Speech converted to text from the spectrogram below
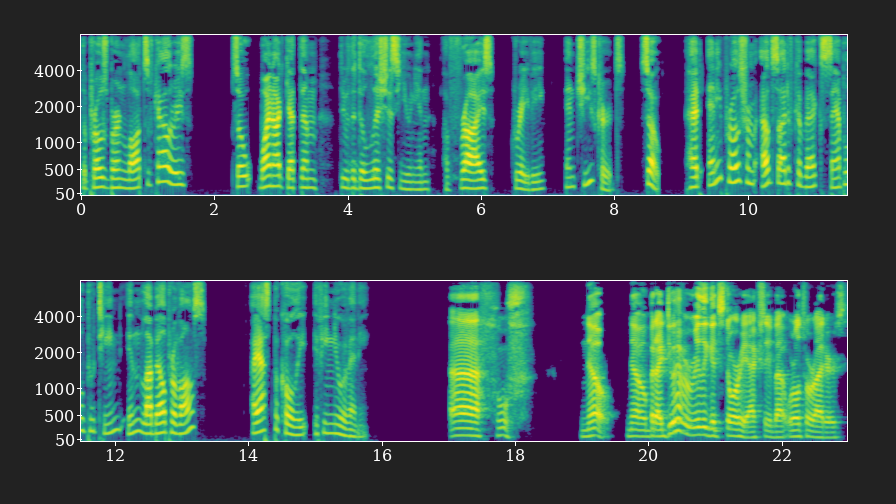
The pros burn lots of calories, so why not get them through the delicious union of fries, gravy, and cheese curds? So, had any pros from outside of Quebec sampled poutine in La Belle Province? I asked Piccoli if he knew of any. Uh, oof. no, no, but I do have a really good story actually about World Tour riders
